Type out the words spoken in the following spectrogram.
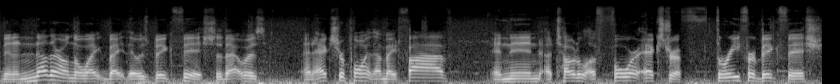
Then another on the wake bait that was big fish. So that was an extra point that made five. And then a total of four extra, three for big fish,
